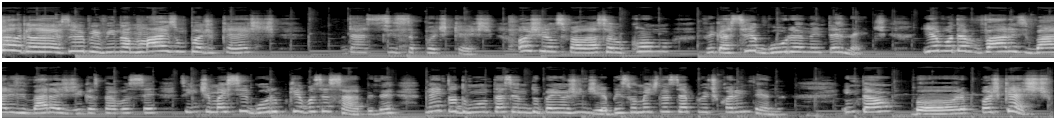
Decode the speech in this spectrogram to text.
Fala galera, seja bem-vindo a mais um podcast da Cissa Podcast. Hoje vamos falar sobre como ficar segura na internet. E eu vou dar várias, várias e várias dicas para você se sentir mais seguro, porque você sabe, né? Nem todo mundo tá sendo do bem hoje em dia, principalmente nessa época de quarentena. Então, bora pro podcast!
